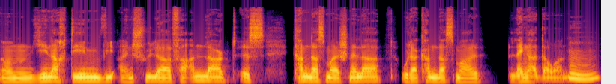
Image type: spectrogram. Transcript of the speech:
Ähm, je nachdem, wie ein Schüler veranlagt ist, kann das mal schneller oder kann das mal länger dauern. Mhm.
